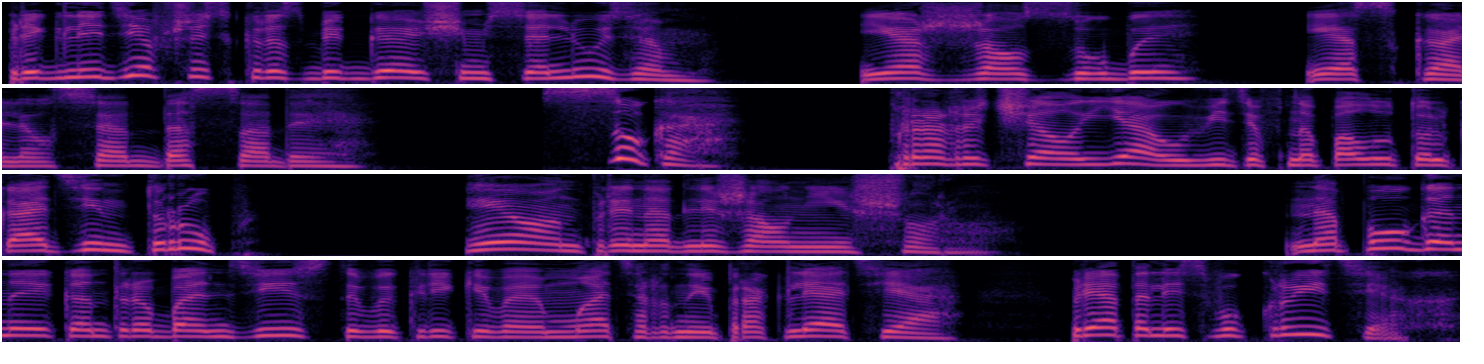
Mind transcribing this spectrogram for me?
Приглядевшись к разбегающимся людям, я сжал зубы и оскалился от досады. «Сука!» — прорычал я, увидев на полу только один труп, и он принадлежал Неишору. Напуганные контрабандисты, выкрикивая матерные проклятия, прятались в укрытиях,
